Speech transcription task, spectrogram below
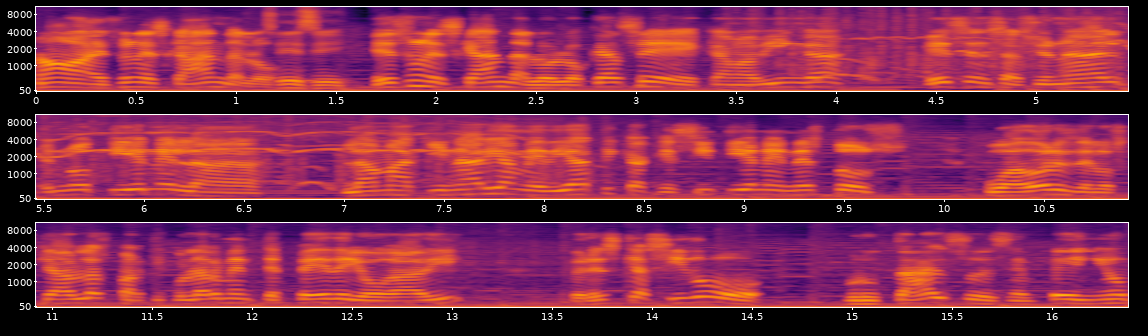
No, es un escándalo. Sí, sí. Es un escándalo. Lo que hace Camavinga es sensacional. No tiene la, la maquinaria mediática que sí tienen estos jugadores de los que hablas, particularmente Pedri o Gaby, pero es que ha sido brutal su desempeño.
